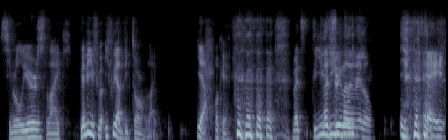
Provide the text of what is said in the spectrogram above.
several years like maybe if we, if we had victor like yeah okay but do you, Let's do dream you a little. yeah. Hey,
